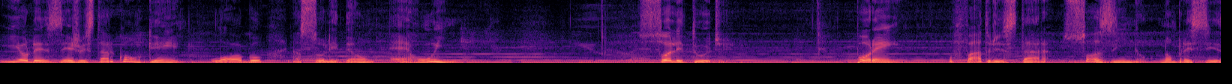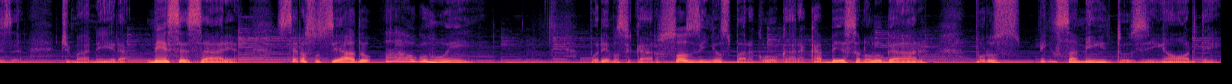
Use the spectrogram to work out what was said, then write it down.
e eu desejo estar com alguém, logo, a solidão é ruim. Solitude. Porém, o fato de estar sozinho não precisa, de maneira necessária, ser associado a algo ruim. Podemos ficar sozinhos para colocar a cabeça no lugar, pôr os pensamentos em ordem,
